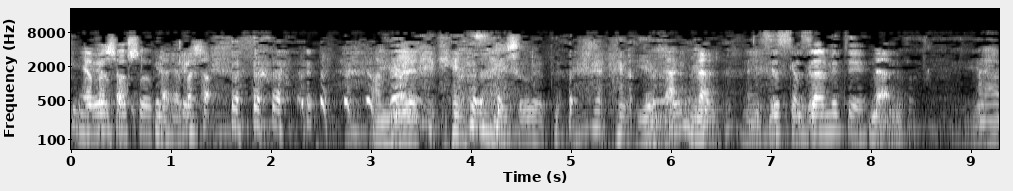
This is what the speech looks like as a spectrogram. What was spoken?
Я Я пошел. пошел, Да, я пошел. Он говорит, Я не слышал это. да, да. Епископ- Замети. Да. А.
